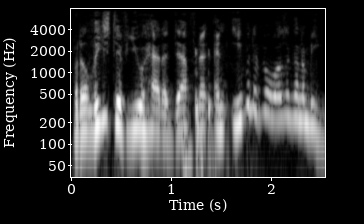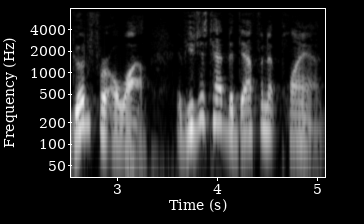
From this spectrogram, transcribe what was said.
But at least if you had a definite, and even if it wasn't going to be good for a while, if you just had the definite plan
